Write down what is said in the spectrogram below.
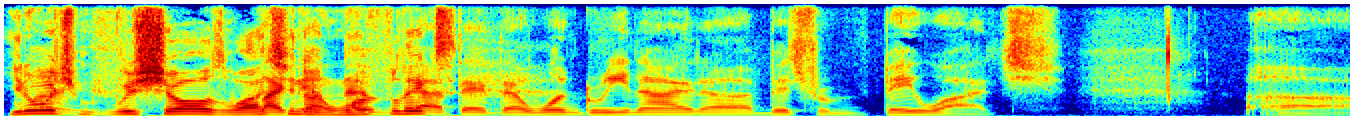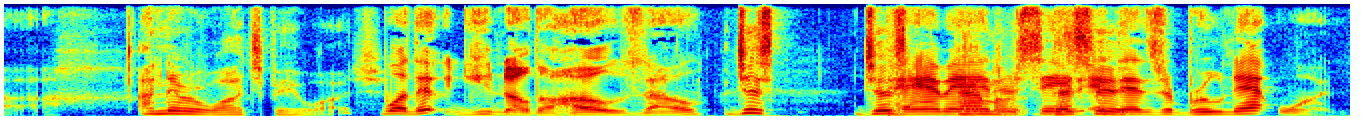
You know which Life. which show I was watching that on one, Netflix? That, that, that one green-eyed uh, bitch from Baywatch. I never watched Baywatch. Well, they, you know the hoes though. Just just Pam Pamela. Anderson, and it. there's a brunette one.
